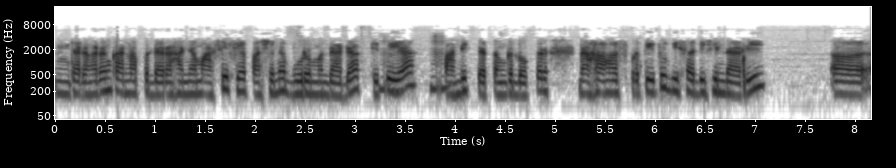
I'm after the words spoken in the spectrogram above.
hmm, kadang-kadang karena pendarahannya masif ya pasiennya buram mendadak gitu ya, panik datang ke dokter. Nah hal-hal seperti itu bisa dihindari uh,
